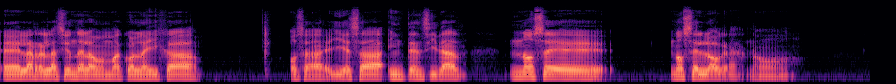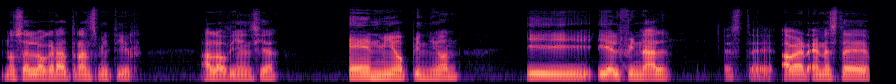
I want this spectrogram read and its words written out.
Eh, la relación de la mamá con la hija, o sea, y esa intensidad no se, no se logra, no, no se logra transmitir a la audiencia, en mi opinión. Y, y el final, este, a ver, en este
